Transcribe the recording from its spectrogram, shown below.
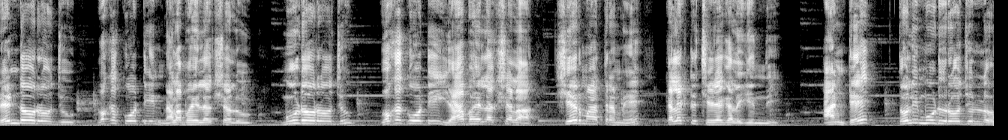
రెండో రోజు ఒక కోటి నలభై లక్షలు మూడో రోజు ఒక కోటి యాభై లక్షల షేర్ మాత్రమే కలెక్ట్ చేయగలిగింది. అంటే తొలి మూడు రోజుల్లో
